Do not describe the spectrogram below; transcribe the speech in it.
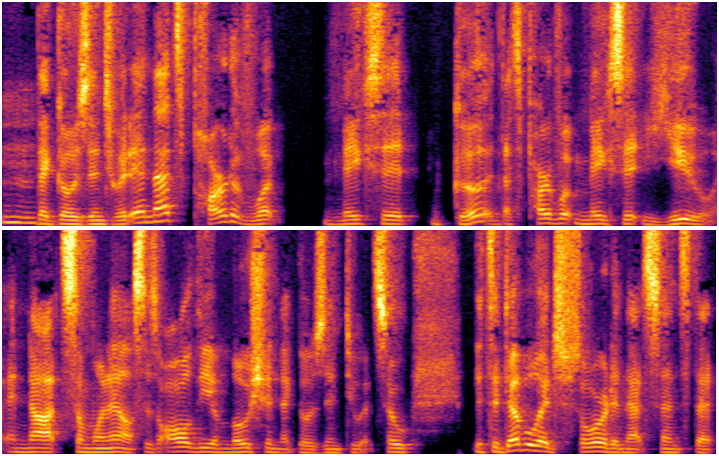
mm-hmm. that goes into it and that's part of what makes it good. That's part of what makes it you and not someone else is all the emotion that goes into it. So it's a double-edged sword in that sense that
